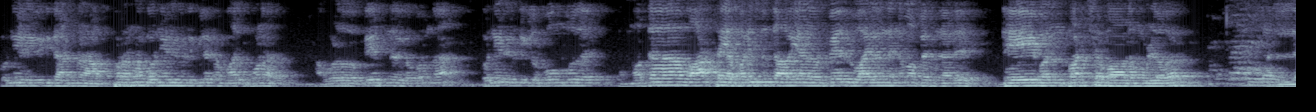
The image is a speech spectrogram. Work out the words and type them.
பொன்னியடி வீட்டுக்கு அனுப்பின அப்புறம் தான் பொன்னியடி வீட்டுக்குள்ள நம்ம ஆள் போனார். அவ்வளோ பேசினதுக்கப்புறம் தான் பொன்னியடி வீட்டுக்குள்ள போகும்போது முதல் வார்த்தையை பரிசுத்த ஆவியான ஒரு பேர் வாயில என்னமா பேசினாரு? தேவன் பட்சபாதம் உள்ளவர் அல்ல.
